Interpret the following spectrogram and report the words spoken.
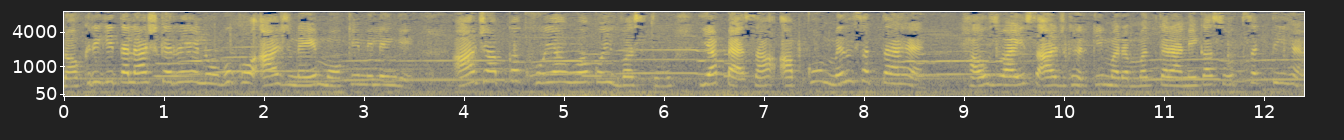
नौकरी की तलाश कर रहे लोगों को आज नए मौके मिलेंगे। आज आपका खोया हुआ कोई वस्तु या पैसा आपको मिल सकता है। हाउस वाइफ आज घर की मरम्मत कराने का सोच सकती है।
